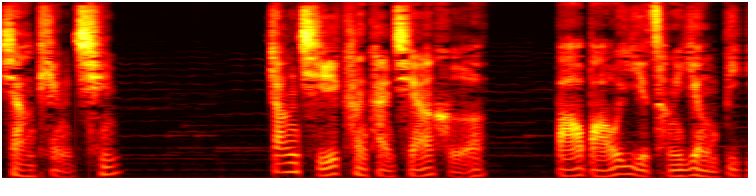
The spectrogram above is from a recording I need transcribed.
像挺亲。张琪看看钱盒，薄薄一层硬币，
